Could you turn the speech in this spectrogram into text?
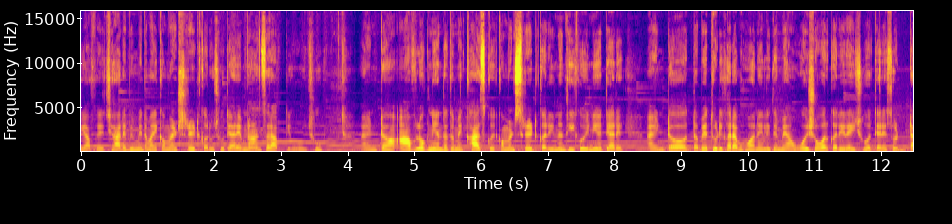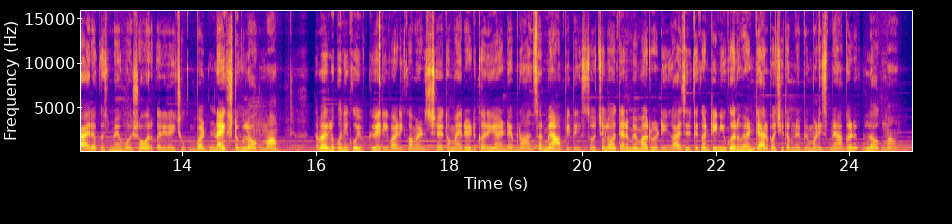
યા ફિર જ્યારે બી મેં તમારી કમેન્ટ્સ રીડ કરું છું ત્યારે એમના આન્સર આપતી હોઉં છું. એન્ડ આ વ્લોગની અંદર તમે ખાસ કોઈ કમેન્ટ્સ રીડ કરી નથી કોઈની અત્યારે. એન્ડ તબિયત થોડી ખરાબ હોવાને લીધે મેં આ વોઇસ ઓવર કરી રહી છું અત્યારે. સો ડાયરેક્ટ જ મેં વોઇસ ઓવર કરી રહી છું. બટ નેક્સ્ટ વ્લોગમાં તમારા લોકોની કોઈ ક્વેરીવાળી કમેન્ટ્સ છે તો મેં રીડ કરી એન્ડ એમનો આન્સર મેં આપી દઈશ. તો ચલો અત્યારે મેં મારું રીડિંગ આ જ રીતે કન્ટિન્યુ કરું એન્ડ ત્યાર પછી તમને બી મળીશ મેં આગળ વ્લોગમાં.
